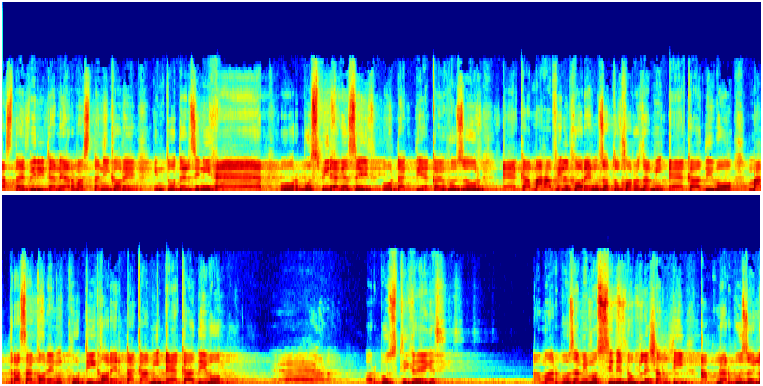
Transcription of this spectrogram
রাস্তায় বিড়ি টানে আর মাস্তানি করে। কিন্তু ওদের যিনি হ্যাঁ ওর বুঝ ফিরে গেছে, ও ডাক দিয়ে কয়, হুজুর, একা মাহফিল করেন, যত খরচ আমি একা দিব। মাদ্রাসা করেন, খুঁটি ঘরের টাকা আমি একা দিব। ওর বুঝ ঠিক হয়ে গেছে। আমার বুঝ, আমি মসজিদে ঢুকলে শান্তি, আপনার বুঝ হইল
